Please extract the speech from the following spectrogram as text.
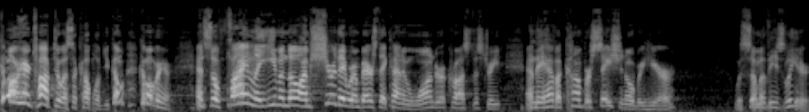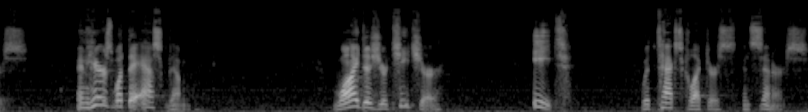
come over here and talk to us, a couple of you. Come, come over here. And so finally, even though I'm sure they were embarrassed, they kind of wander across the street and they have a conversation over here with some of these leaders. And here's what they ask them Why does your teacher eat with tax collectors and sinners?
